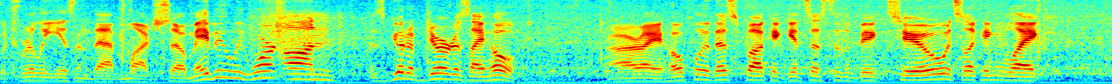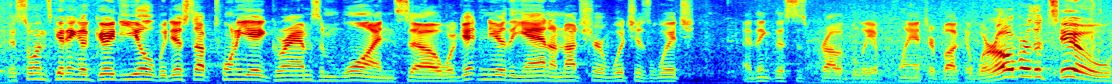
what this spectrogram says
which really isn't that much. So maybe we weren't on as good of dirt as I hoped. All right, hopefully this bucket gets us to the big two. It's looking like this one's getting a good yield. We just up 28 grams in one, so we're getting near the end. I'm not sure which is which. I think this is probably a planter bucket. We're over the two.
